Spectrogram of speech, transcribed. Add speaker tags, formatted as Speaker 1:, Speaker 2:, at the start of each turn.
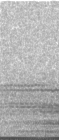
Speaker 1: Thank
